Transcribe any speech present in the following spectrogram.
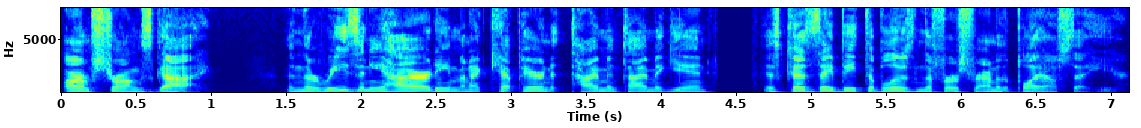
Armstrong's guy. And the reason he hired him, and I kept hearing it time and time again, is because they beat the Blues in the first round of the playoffs that year.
